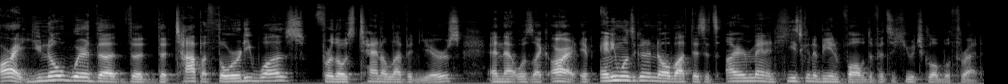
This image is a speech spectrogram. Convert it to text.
all right, you know where the the the top authority was for those 10, 11 years, and that was like, all right, if anyone's gonna know about this, it's Iron Man, and he's gonna be involved if it's a huge global threat.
